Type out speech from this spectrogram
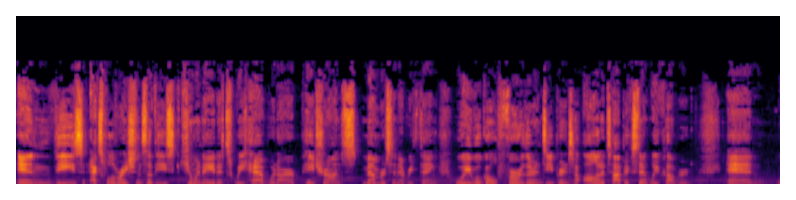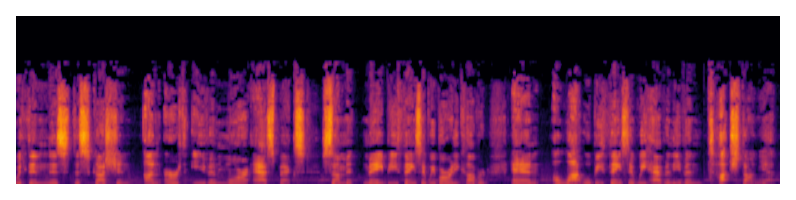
In these explorations of these Q&A that we have with our Patreon members and everything, we will go further and deeper into all of the topics that we covered. And within this discussion, unearth even more aspects. Some may be things that we've already covered, and a lot will be things that we haven't even touched on yet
